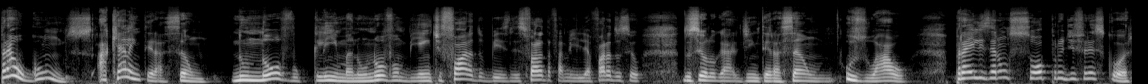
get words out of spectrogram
Para alguns, aquela interação num novo clima, num novo ambiente, fora do business, fora da família, fora do seu, do seu lugar de interação usual, para eles era um sopro de frescor.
